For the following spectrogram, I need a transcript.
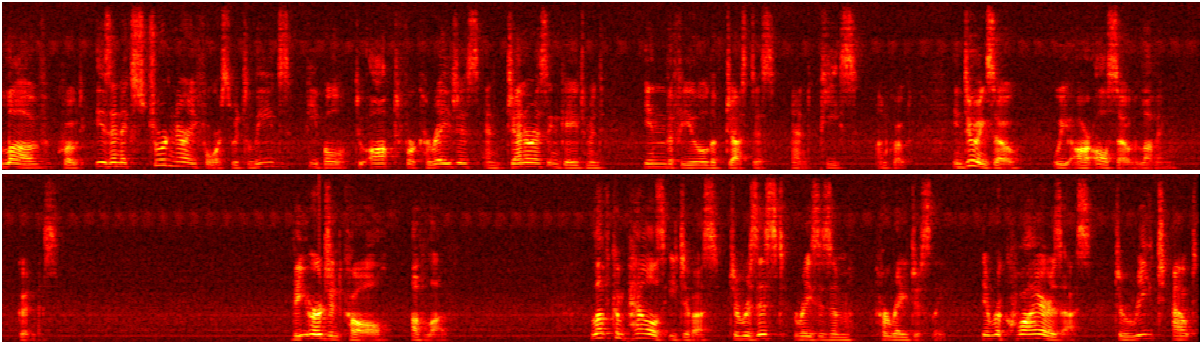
love, quote, is an extraordinary force which leads people to opt for courageous and generous engagement in the field of justice and peace, unquote. In doing so, we are also loving goodness. The urgent call of love. Love compels each of us to resist racism courageously. It requires us to reach out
